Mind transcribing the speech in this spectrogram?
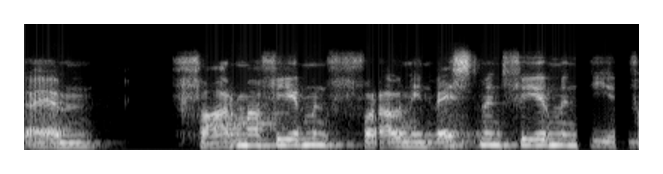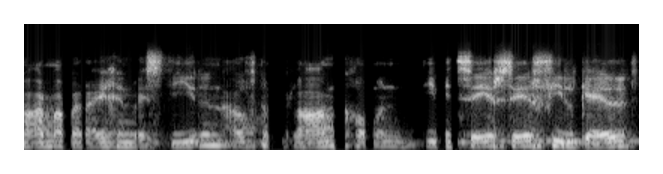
ähm, Pharmafirmen, vor allem Investmentfirmen, die im Pharmabereich investieren, auf den Plan kommen, die mit sehr, sehr viel Geld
